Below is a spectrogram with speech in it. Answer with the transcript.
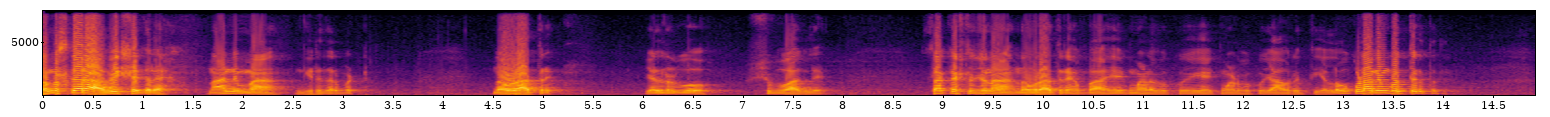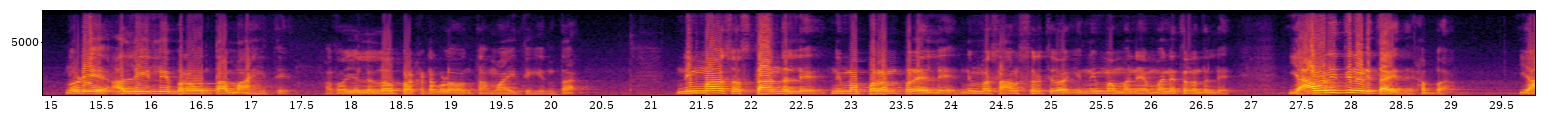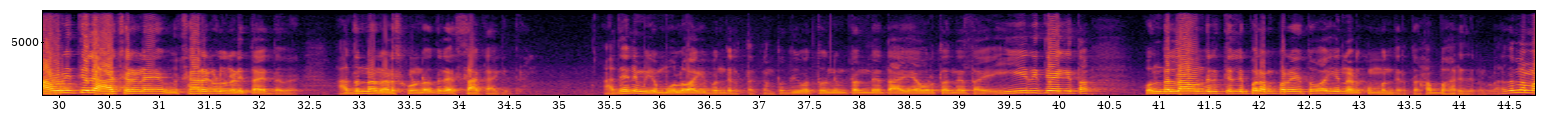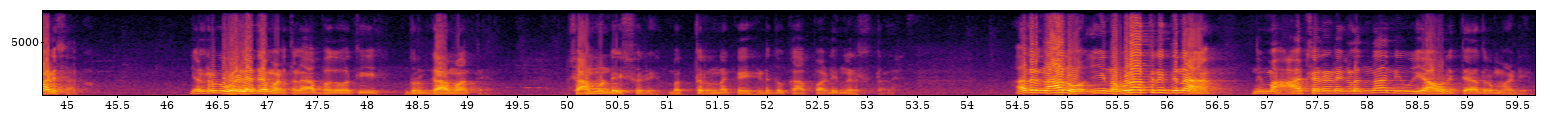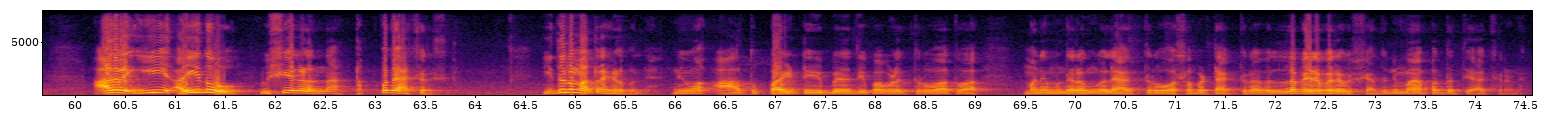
ನಮಸ್ಕಾರ ವೀಕ್ಷಕರೇ, ನಾನು ನಿಮ್ಮ ಗಿರಿಧರ್ ಭಟ್. ನವರಾತ್ರಿ ಎಲ್ರಿಗೂ ಶುಭವಾಗಲಿ. ಸಾಕಷ್ಟು ಜನ ನವರಾತ್ರಿ ಹಬ್ಬ ಹೇಗೆ ಮಾಡಬೇಕು ಹೇಗೆ ಮಾಡಬೇಕು, ಯಾವ ರೀತಿ ಎಲ್ಲವೂ ಕೂಡ ನಿಮ್ಗೆ ಗೊತ್ತಿರ್ತದೆ. ನೋಡಿ, ಅಲ್ಲಿ ಇಲ್ಲಿ ಬರುವಂಥ ಮಾಹಿತಿ ಅಥವಾ ಎಲ್ಲೆಲ್ಲೋ ಪ್ರಕಟಗೊಳ್ಳುವಂಥ ಮಾಹಿತಿಗಿಂತ ನಿಮ್ಮ ಸ್ವಸ್ಥಾನದಲ್ಲಿ, ನಿಮ್ಮ ಪರಂಪರೆಯಲ್ಲಿ, ನಿಮ್ಮ ಸಾಂಸ್ಕೃತಿಕವಾಗಿ, ನಿಮ್ಮ ಮನೆ, ಮನೆತನದಲ್ಲಿ ಯಾವ ರೀತಿ ನಡೀತಾ ಇದೆ ಹಬ್ಬ? ಯಾವ ರೀತಿಯಲ್ಲಿ ಆಚರಣೆ ವಿಚಾರಗಳು ನಡೀತಾ ಇದ್ದಾವೆ, ಅದನ್ನು ನಡೆಸ್ಕೊಂಡೋದ್ರೆ ಸಾಕಾಗಿದೆ. ಅದೇ ನಿಮಗೆ ಮೂಲವಾಗಿ ಬಂದಿರತಕ್ಕಂಥದ್ದು. ಇವತ್ತು ನಿಮ್ಮ ತಂದೆ, ತಾಯಿ, ಅವ್ರ ತಂದೆ, ತಾಯಿ, ಈ ರೀತಿಯಾಗಿ ತ, ಒಂದಲ್ಲ ಒಂದು ರೀತಿಯಲ್ಲಿ ಪರಂಪರೆಯುತವಾಗಿ ನಡ್ಕೊಂಡು ಬಂದಿರ್ತವೆ ಹಬ್ಬ ಹರಿದಿನಗಳು. ಅದನ್ನು ಮಾಡಿ ಸಾಕು. ಎಲ್ರಿಗೂ ಒಳ್ಳೆಯದೇ ಮಾಡ್ತಾಳೆ. ಆ ಭಗವತಿ ದುರ್ಗಾ ಮಾತೆ, ಚಾಮುಂಡೇಶ್ವರಿ ಭಕ್ತರನ್ನು ಕೈ ಹಿಡಿದು ಕಾಪಾಡಿ ನಡೆಸ್ತಾಳೆ. ಆದರೆ ನಾನು ಈ ನವರಾತ್ರಿ ದಿನ ನಿಮ್ಮ ಆಚರಣೆಗಳನ್ನು ನೀವು ಯಾವ ರೀತಿ ಆದರೂ ಮಾಡಿ. ಆದರೆ ಈ ಐದು ವಿಷಯಗಳನ್ನು ತಪ್ಪದೇ ಆಚರಿಸಿ. ಇದನ್ನು ಮಾತ್ರ ಹೇಳಬಲ್ಲೆ. ನೀವು ಆ ತುಪ್ಪ ಇಟ್ಟು ದೀಪ ಬೆಳಗ್ತಿರೋ ಅಥವಾ ಮನೆ ಮುಂದೆ ರಂಗೋಲಿ ಹಾಕ್ತಿರೋ, ಹೊಸ ಬಟ್ಟೆ ಹಾಕ್ತಿರೋ, ಅವೆಲ್ಲ ಬೇರೆ ಬೇರೆ ವಿಷಯ. ಅದು ನಿಮ್ಮ ಪದ್ಧತಿ ಆಚರಣೆ.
